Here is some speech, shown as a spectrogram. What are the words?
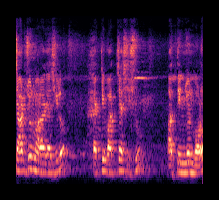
চারজন মারা গেছিল। একটি বাচ্চা শিশু আর তিনজন বড়।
